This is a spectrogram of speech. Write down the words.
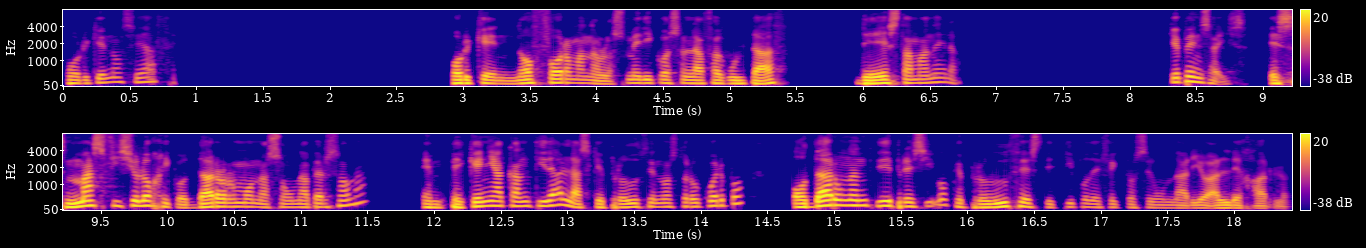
¿Por qué no se hace? Porque no forman a los médicos en la facultad de esta manera. ¿Qué pensáis? ¿Es más fisiológico dar hormonas a una persona en pequeña cantidad, las que produce nuestro cuerpo, o dar un antidepresivo que produce este tipo de efecto secundario al dejarlo?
